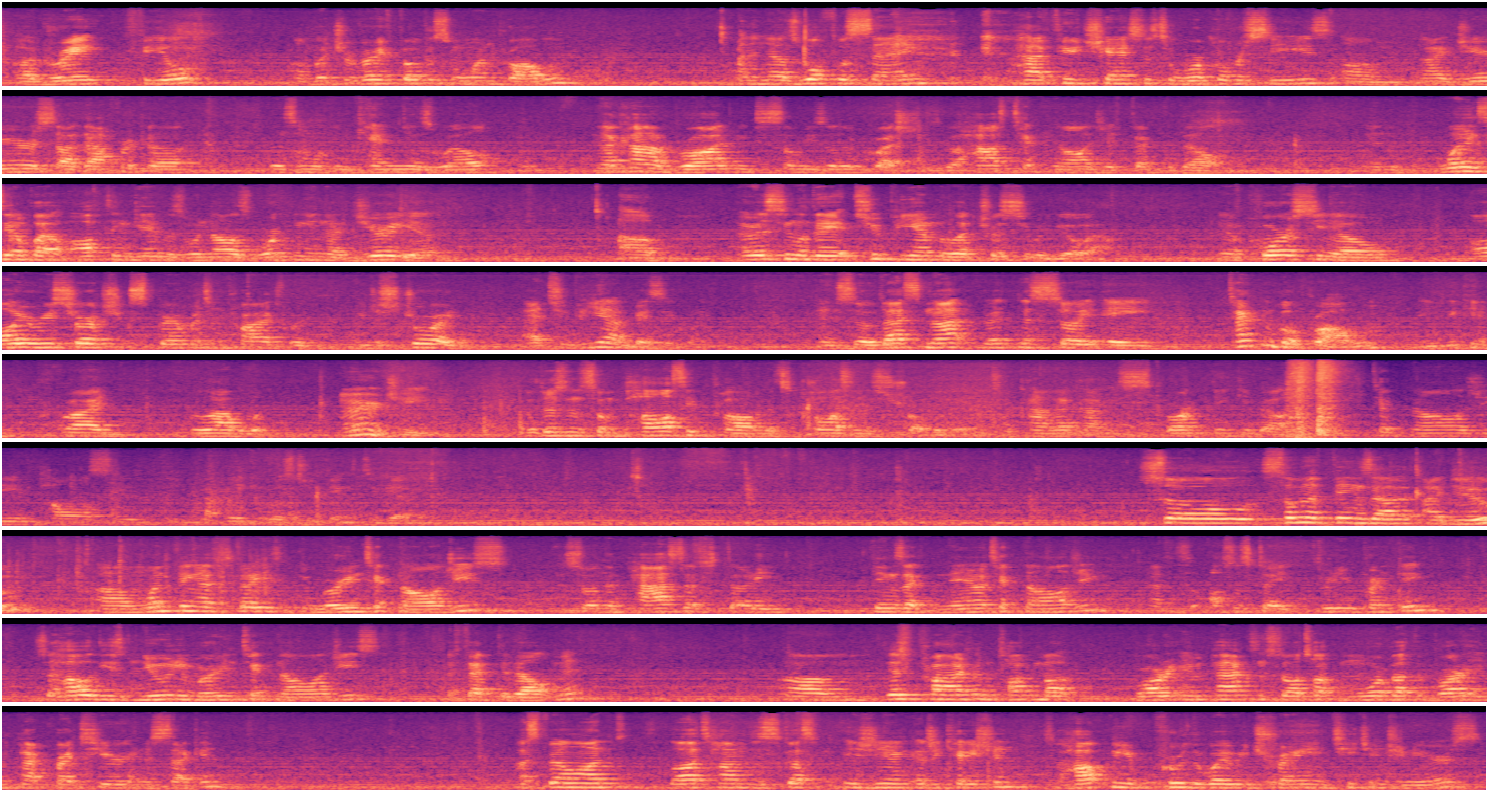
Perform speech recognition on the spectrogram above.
A great field, um, but you're very focused on one problem. And then as Wolf was saying, I had a few chances to work overseas, um, Nigeria, South Africa, did some work in Kenya as well. And that kind of brought me to some of these other questions about how does technology affect development. And one example I often give is when I was working in Nigeria, um, every single day at 2 p.m. electricity would go out. And of course, you know, all your research, experiments, and products would be destroyed at 2 p.m. basically. And so that's not necessarily a technical problem. We can provide reliable energy, but there's some policy problem that's causing this trouble there. So kind of sparked thinking about technology and policy and linking those two things together. So some of the things I, I do, um, one thing I study is emerging technologies. So in the past I've studied things like nanotechnology. I've also studied 3D printing. So how these new and emerging technologies affect development. Um, this project I'm talking about broader impacts, and so I'll talk more about the broader impact criteria in a second. I spent a lot, a lot of time discussing engineering education. So how can we improve the way we train and teach engineers?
